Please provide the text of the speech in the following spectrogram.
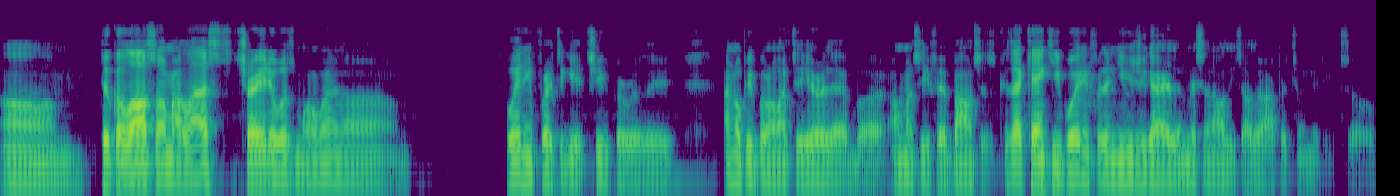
Um, took a loss on my last trade. It was Mullen. Um, waiting for it to get cheaper. Really, I know people don't like to hear that, but I'm gonna see if it bounces because I can't keep waiting for the news, you guys, and missing all these other opportunities. So.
